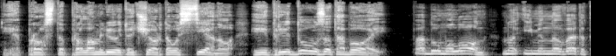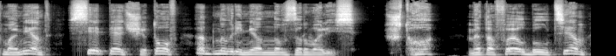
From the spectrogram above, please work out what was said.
Я просто проломлю эту чертову стену и приду за тобой!» Подумал он, но именно в этот момент все пять щитов одновременно взорвались. «Что?» Метафел был тем,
